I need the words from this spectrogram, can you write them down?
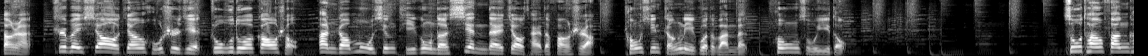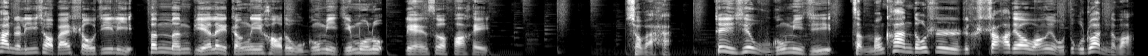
当然是被《笑傲江湖》世界诸多高手按照木星提供的现代教材的方式啊，重新整理过的版本，通俗易懂。苏汤翻看着李小白手机里分门别类整理好的武功秘籍目录，脸色发黑。小白。这些武功秘籍怎么看都是这个沙雕网友杜撰的吧？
